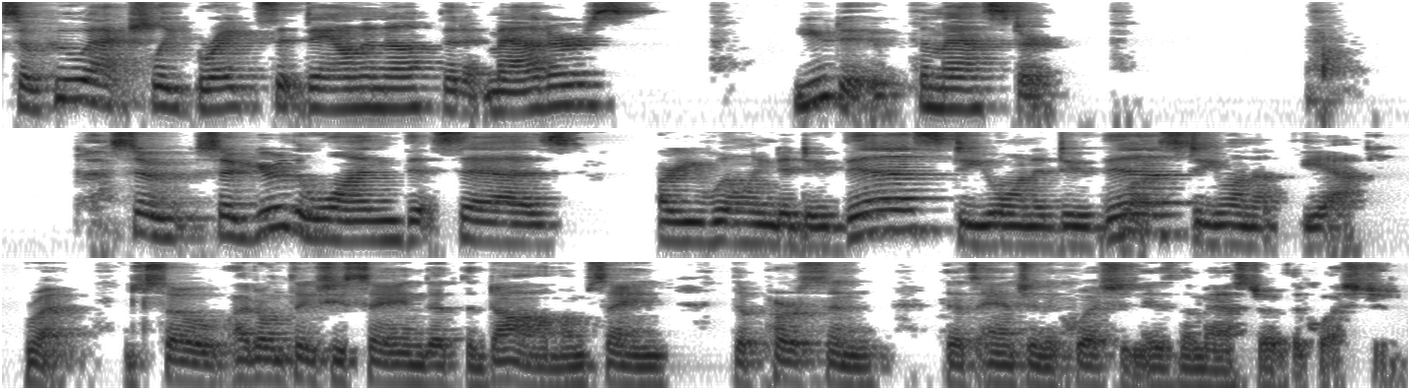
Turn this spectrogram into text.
So who actually breaks it down enough that it matters? You do, the master. So so you're the one that says, "Are you willing to do this? Do you want to do this? Do you want to?" Yeah. Right. So I don't think she's saying that the Dom, I'm saying the person that's answering the question is the master of the question.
